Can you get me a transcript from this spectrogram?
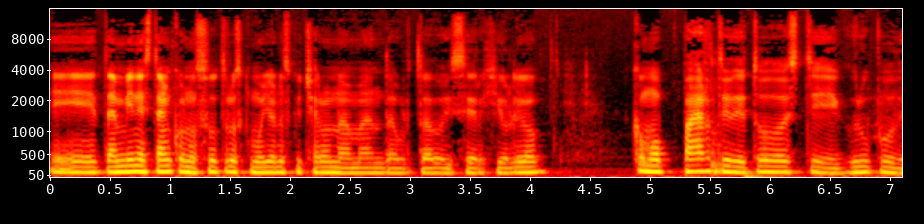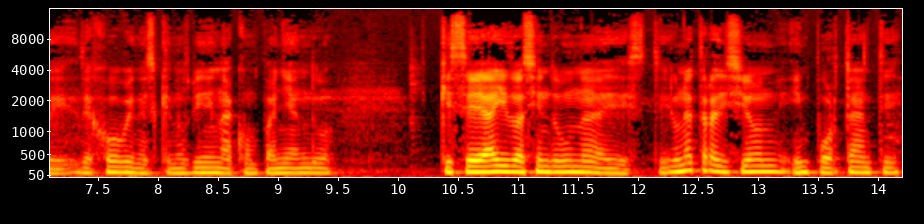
Eh, también están con nosotros, como ya lo escucharon, Amanda Hurtado y Sergio Leo, como parte de todo este grupo de, de jóvenes que nos vienen acompañando, que se ha ido haciendo una, este, una tradición importante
